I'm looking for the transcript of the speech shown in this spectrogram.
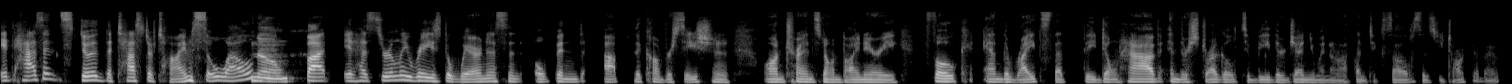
it hasn't stood the test of time so well. No. But it has certainly raised awareness and opened up the conversation on trans non binary folk and the rights that they don't have and their struggle to be their genuine and authentic selves, as you talked about.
